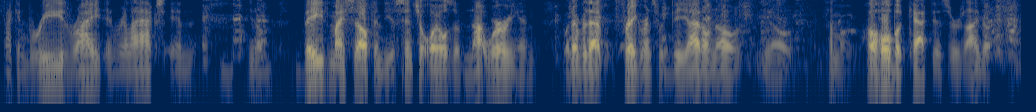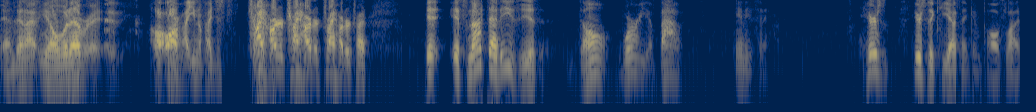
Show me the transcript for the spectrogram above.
if I can breathe right and relax and, you know, bathe myself in the essential oils of not worrying, whatever that fragrance would be. I don't know, you know, some jojoba cactus or I know, and then I, you know, whatever, or, you know, if I just Try harder, try harder, try harder, try. It, it's not that easy, is it? Don't worry about anything. Here's, here's the key, I think, in Paul's life.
